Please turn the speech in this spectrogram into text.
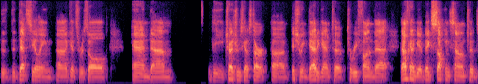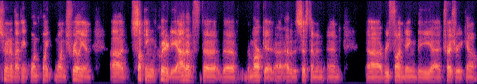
the, the debt ceiling uh, gets resolved and um, the Treasury's going to start uh, issuing debt again to, to refund that. That's going to be a big sucking sound to the tune of, I think, 1.1 trillion uh, sucking liquidity out of the the, the market, uh, out of the system, and, and uh, refunding the uh, treasury account.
